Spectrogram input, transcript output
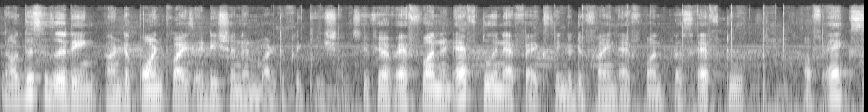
Now this is a ring under pointwise addition and multiplication. So if you have f1 and f2 in fx, then you define f1 plus f2 of x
